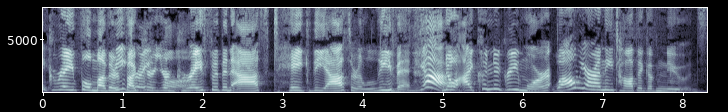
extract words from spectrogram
Be grateful, motherfucker. You're graced with an ass. Take the ass or leave it. Yeah. No, I couldn't agree more. While we are on the topic of nudes,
